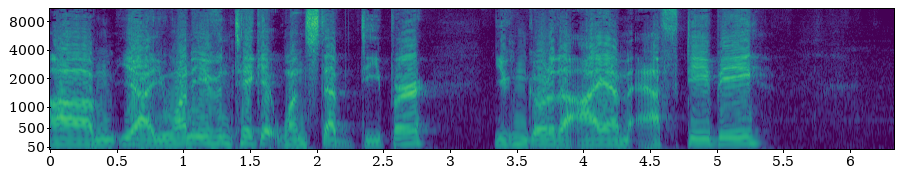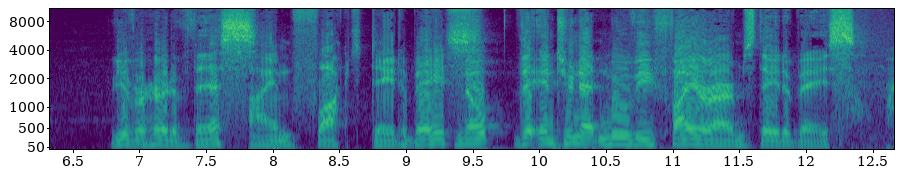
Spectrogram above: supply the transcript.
um, yeah, you want to even take it one step deeper? You can go to the IMFDB. Have you ever heard of this? I am fucked database. Nope, the Internet Movie Firearms Database. Oh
